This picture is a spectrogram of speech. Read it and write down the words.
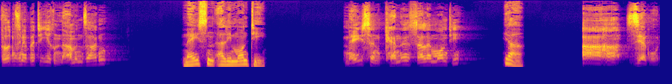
Würden Sie mir bitte Ihren Namen sagen? Mason Alimonti. Mason Kenneth Alimonti? Ja, Aha, sehr gut.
